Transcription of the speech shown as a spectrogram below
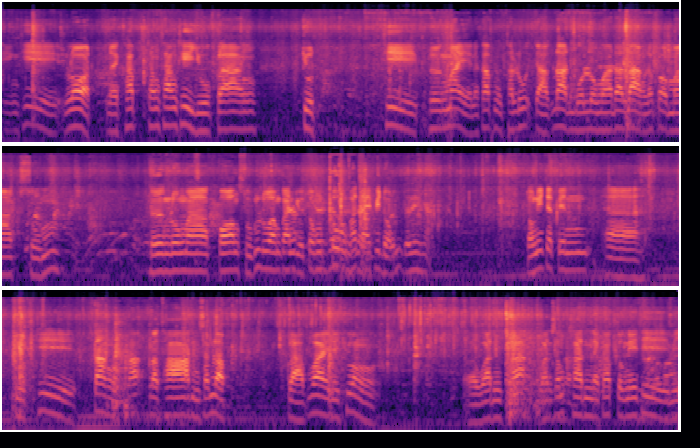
สิ่งที่รอดนะครับทั้งๆทที่อยู่กลางจุดที่เพลิงไหม้นะครับทะลุจากด้านบนลงมาด้านล่าง แล้วก็มาสุมเพลิงลงมากองสุมรวมกันอยู่ตรงตู้พระไตรปิฎก ตรงนี้จะเป็นจุดที่ตั้งพระประธานสำหรับกราบไหว้ในช่วงวันพระวันสำคัญนะครับ ตรงนี้ที่มี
